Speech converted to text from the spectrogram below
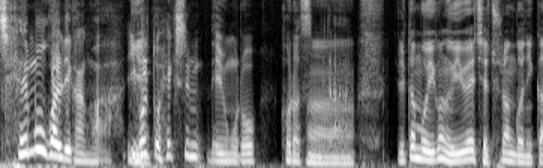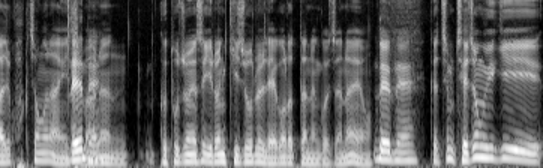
채무 관리 강화 이걸 예. 또 핵심 내용으로 걸었습니다. 어, 일단 뭐 이건 의회에 제출한 거니까 아직 확정은 아니지만은 그 도정에서 이런 기조를 내걸었다는 거잖아요. 네네. 그러니까 지금 재정 위기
